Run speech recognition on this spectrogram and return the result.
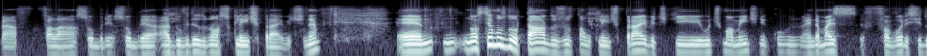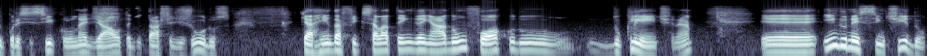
para falar sobre, sobre a, a, dúvida do nosso cliente private, né? É, nós temos notado, junto a um cliente private, que ultimamente, ainda mais favorecido por esse ciclo, né, de alta de taxa de juros, que a renda fixa ela tem ganhado um foco do, do cliente, né? É, indo nesse sentido,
